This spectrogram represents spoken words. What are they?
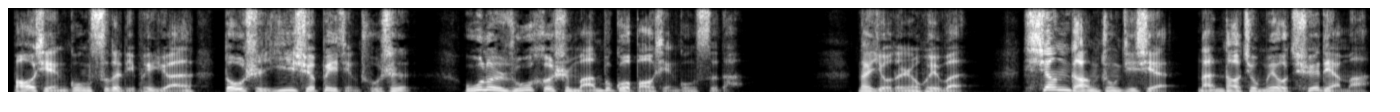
保险公司的理赔员都是医学背景出身，无论如何是瞒不过保险公司的。那有的人会问，香港重疾险难道就没有缺点吗？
